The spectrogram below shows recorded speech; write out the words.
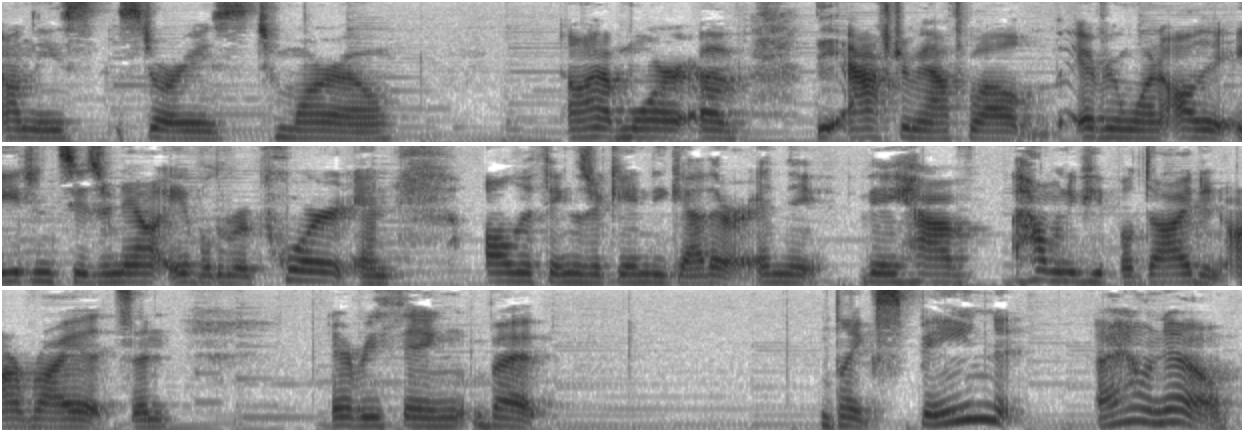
on these stories tomorrow. I'll have more of the aftermath while everyone, all the agencies are now able to report and all the things are getting together. And they, they have how many people died in our riots and everything. But like Spain, I don't know.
